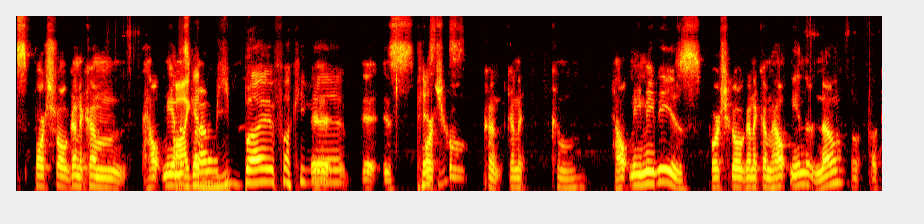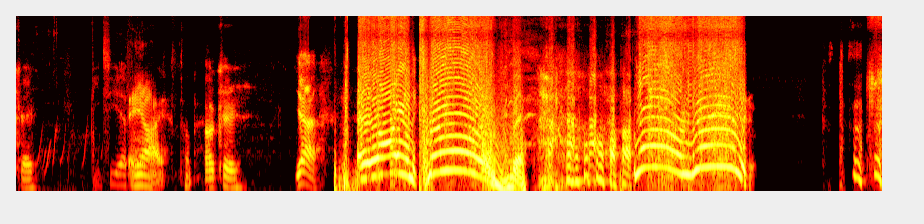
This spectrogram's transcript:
Is Portugal gonna come help me in Oh, this I got battle? beat by fucking. Uh, Uh, Is Pistons? Portugal gonna come help me? Maybe is Portugal gonna come help me in the? No. O- Okay. BTF. AI. Okay. Yeah. AI improved! Whoa, dude!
